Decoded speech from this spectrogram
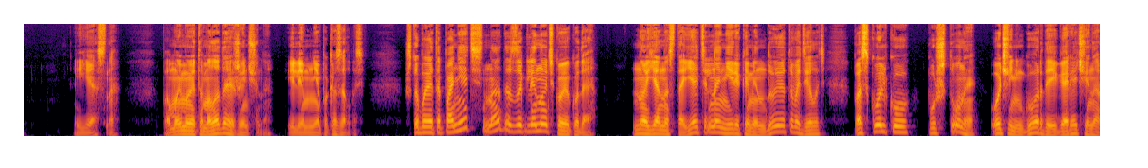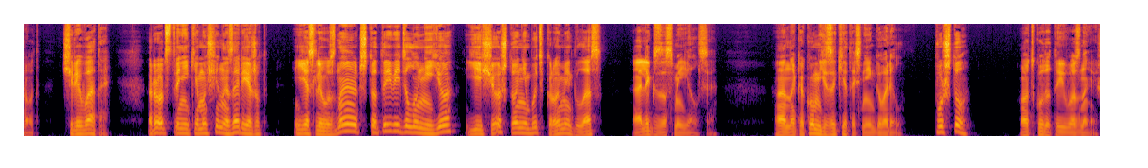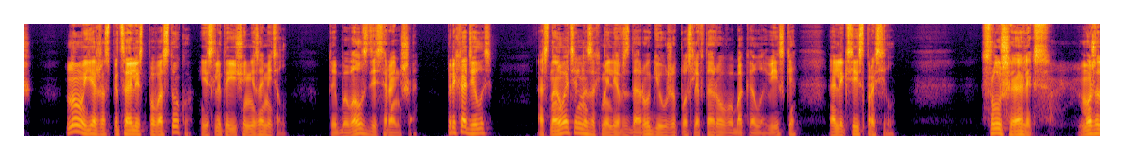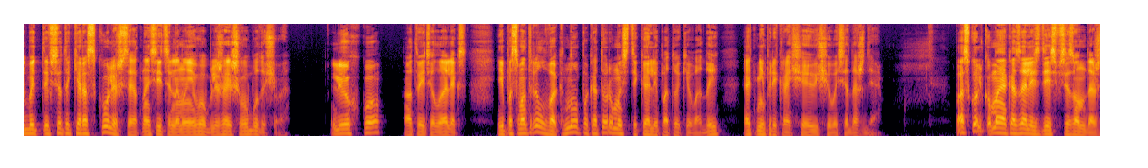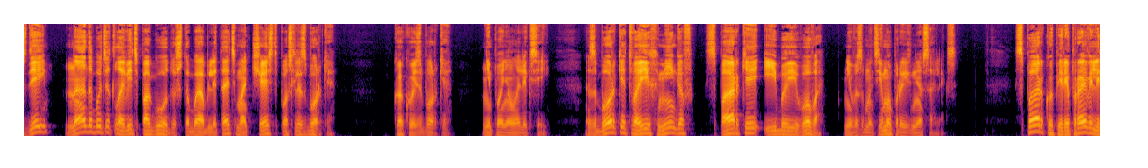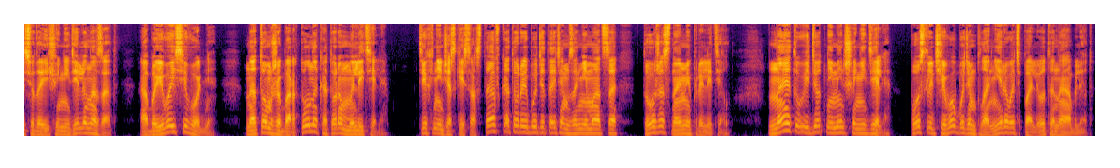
Ясно. По-моему, это молодая женщина, или мне показалось. Чтобы это понять, надо заглянуть кое-куда. Но я настоятельно не рекомендую этого делать, поскольку пуштуны очень гордый и горячий народ. Чревато. Родственники мужчины зарежут, если узнают, что ты видел у нее еще что-нибудь кроме глаз. Алекс засмеялся. А на каком языке ты с ней говорил? Пушту. Откуда ты его знаешь? Ну, я же специалист по Востоку, если ты еще не заметил. Ты бывал здесь раньше? Приходилось. Основательно захмелев с дороги уже после второго бокала виски, Алексей спросил: "Слушай, Алекс, может быть, ты все таки расколешься относительно моего ближайшего будущего?" "Легко", ответил Алекс и посмотрел в окно, по которому стекали потоки воды от непрекращающегося дождя. Поскольку мы оказались здесь в сезон дождей, надо будет ловить погоду, чтобы облетать матчасть после сборки. Какой сборки? Не понял Алексей. Сборки твоих мигов, Спарки и боевого, невозмутимо произнес Алекс. Спарку переправили сюда еще неделю назад, а боевой сегодня, на том же борту, на котором мы летели. Технический состав, который будет этим заниматься, тоже с нами прилетел. На это уйдет не меньше недели, после чего будем планировать полеты на облет.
